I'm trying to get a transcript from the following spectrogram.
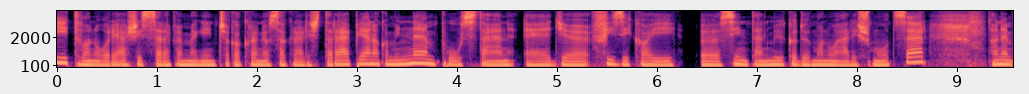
itt van óriási szerepe megint csak a kranioszakrális terápiának, ami nem pusztán egy fizikai szinten működő manuális módszer, hanem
